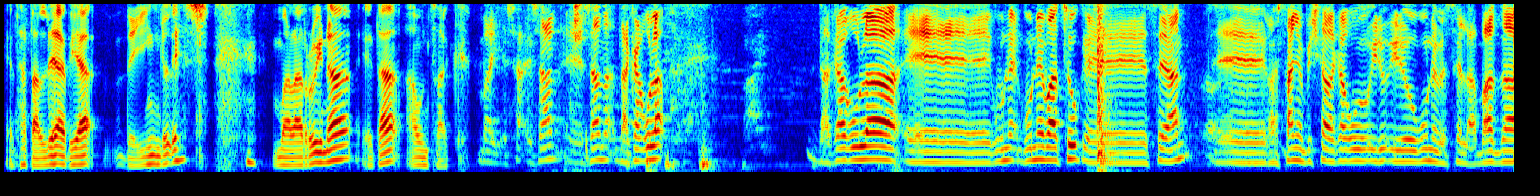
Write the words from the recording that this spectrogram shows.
eta taldeak dira de ingles, malarruina eta hauntzak. Bai, esan, esan, esan dakagula, dakagula e, gune, gune batzuk e, zean, e, gaztaino pixka dakagu hiru, hiru gune bezala. Bat da,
